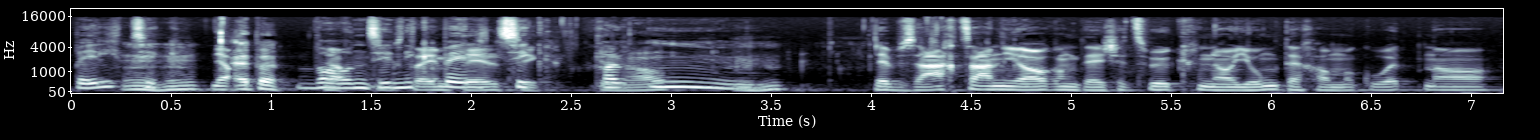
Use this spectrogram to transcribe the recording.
Belzig. Mhm. Ja. Eben. Wahnsinnig extrem belzig. Genau. Mm. Der 16 Jahrgang, der ist jetzt wirklich noch jung, den kann man gut noch,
